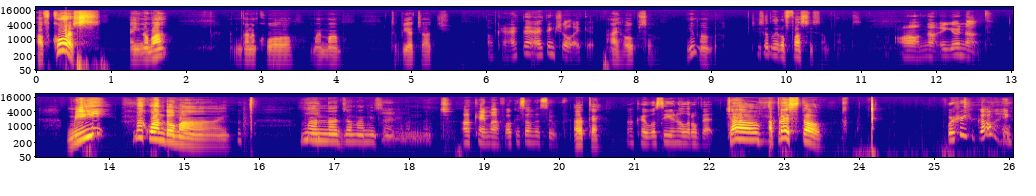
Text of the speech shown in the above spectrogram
Of course. And you know what? I'm going to call my mom to be a judge. Okay, I, th- I think she'll like it. I hope so. You know, she's a little fussy sometimes. Oh no, you're not. Me? Ma quando mai? Mannaggia la miseria, mannaggia. Okay, ma, focus on the soup. Ok. Okay, we'll see you in a little bit. Ciao, a presto. Where are you going?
